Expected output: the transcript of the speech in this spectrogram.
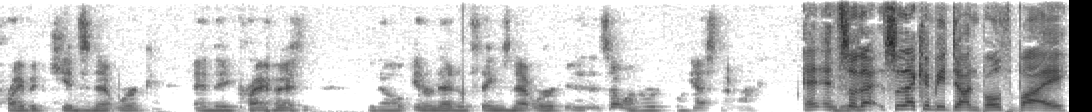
private kids network and a private, you know, Internet of Things network and so on, or, or guest network. And, and so that so that can be done both by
